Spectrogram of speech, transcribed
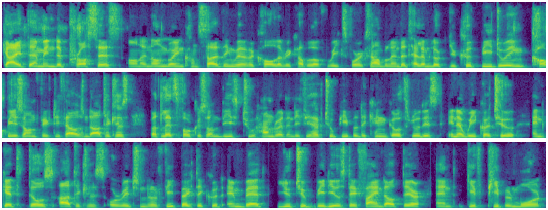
guide them in the process on an ongoing consulting. We have a call every couple of weeks, for example, and I tell them, look, you could be doing copies on 50,000 articles, but let's focus on these 200. And if you have two people, they can go through this in a week or two and get those articles original feedback. They could embed YouTube videos they find out there and give people more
